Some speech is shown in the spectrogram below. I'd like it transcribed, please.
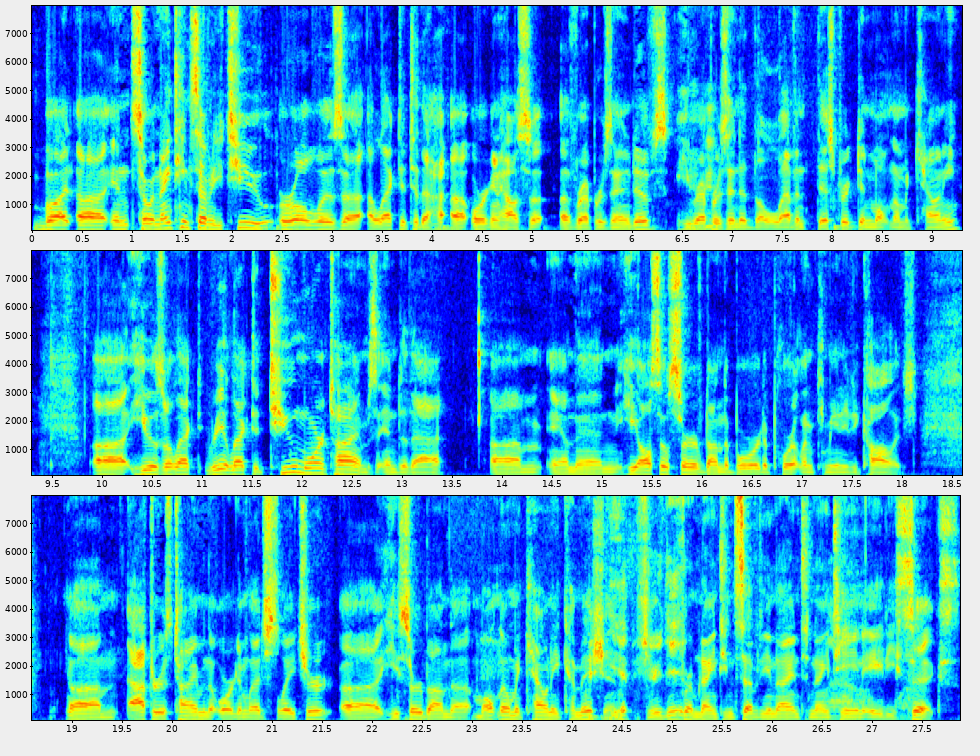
But uh, in so in 1972, Earl was uh, elected to the uh, Oregon House of Representatives. He represented the 11th district in Multnomah County. Uh, he was elect reelected two more times into that, um, and then he also served on the board of Portland Community College. Um, after his time in the Oregon legislature, uh, he served on the Multnomah County Commission Yep, sure did. from 1979 to 1986.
